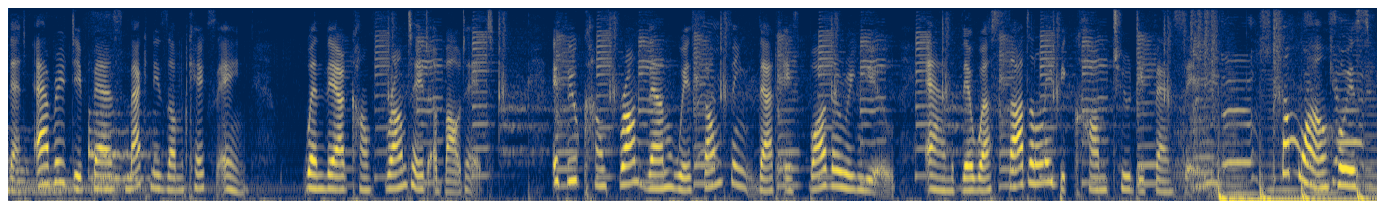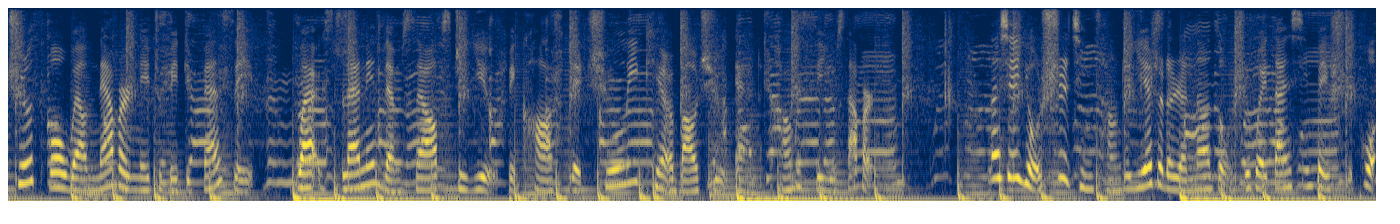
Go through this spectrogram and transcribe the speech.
that every defense mechanism kicks in when they are confronted about it. If you confront them with something that is bothering you, and they will suddenly become too defensive. Someone who is truthful will never need to be defensive while explaining themselves to you because they truly care about you and can't see you suffer. 那些有事情藏着掖着的人呢，总是会担心被识破，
